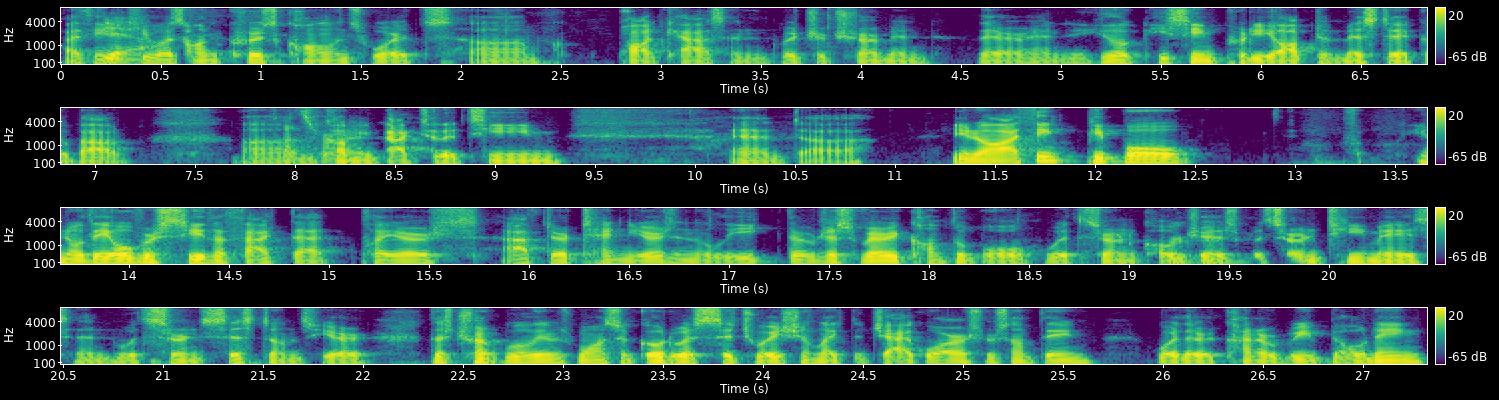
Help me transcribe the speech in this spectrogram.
I think Yeah. he was on Chris Collinsworth's um, podcast and Richard Sherman there, and he looked he seemed pretty optimistic about um, That's coming right. back to the team. And uh, you know, I think people, you know, they oversee the fact that players after ten years in the league, they're just very comfortable with certain coaches, mm-hmm. with certain teammates, and with certain systems. Here, does Trent Williams wants to go to a situation like the Jaguars or something? Where they're kind of rebuilding,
